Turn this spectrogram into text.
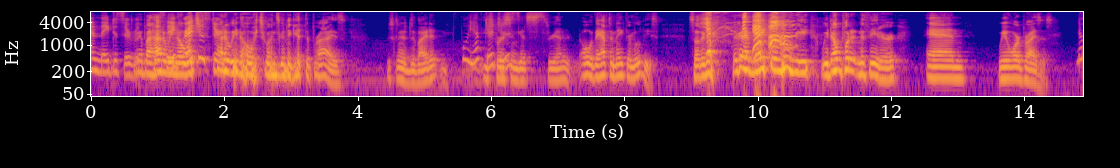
And they deserve it Yeah, because but how do we know which, registered. how do we know which one's going to get the prize? Just going to divide it. Oh, we have Each judges. person gets three hundred. Oh, they have to make their movies. So they're gonna, they're going to make their movie. We don't put it in the theater, and we award prizes. No,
